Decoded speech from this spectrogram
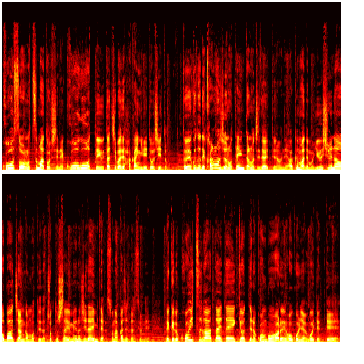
高僧の妻としてね皇后っていう立場で墓に入れてほしいと。ということで彼女の天下の時代っていうのはねあくまでも優秀なおばあちゃんが持ってたちょっとした夢の時代みたいなそんな感じだったんですよね。だけどこいつが与えた影響っていうのは今後も悪い方向には動いてって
